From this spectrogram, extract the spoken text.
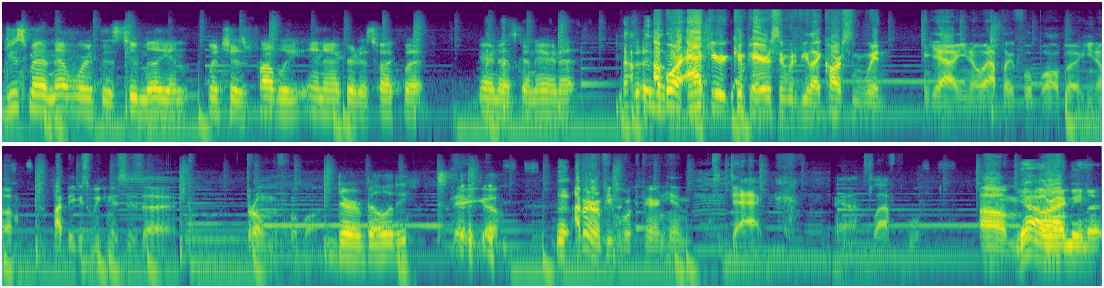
Juice Man net worth is two million, which is probably inaccurate as fuck, but internet's gonna internet. a more accurate comparison would be like Carson Wentz. Yeah, you know what? I play football, but you know, my biggest weakness is uh throwing the football. Durability. There you go. I remember people were comparing him to Dak. Yeah, it's laughable. Um, Yeah, all well, I mean, I,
